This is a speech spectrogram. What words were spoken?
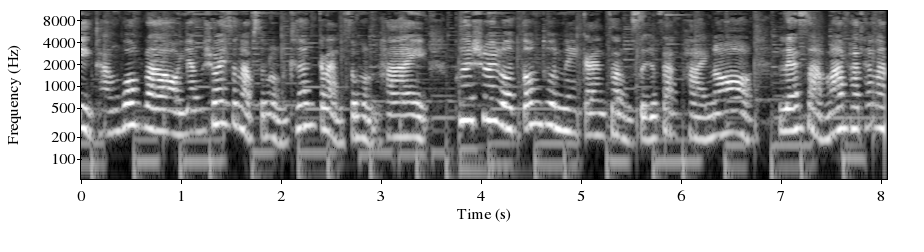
อีกทั้งพวกเรายังช่วยสนับสนุนเครื่องกลั่นสมุนไพรเพื่อช่วยลดต้นทุนในการสั่งซื้อจากภายนอก และสามารถพัฒนา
